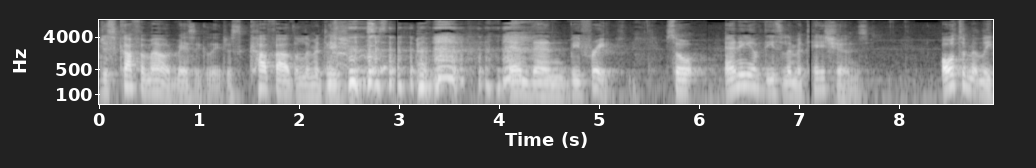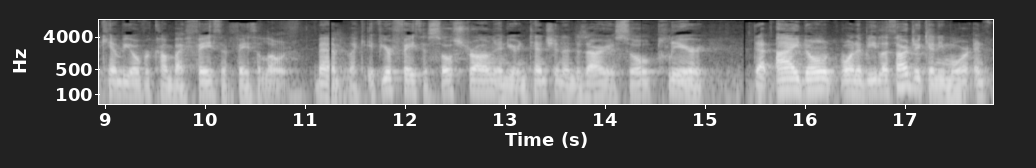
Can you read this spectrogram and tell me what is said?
just cuff them out, basically. Just cuff out the limitations and then be free. So any of these limitations ultimately can be overcome by faith and faith alone. Bam. Like if your faith is so strong and your intention and desire is so clear that I don't want to be lethargic anymore and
